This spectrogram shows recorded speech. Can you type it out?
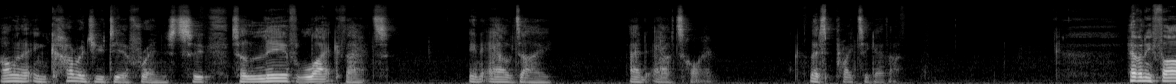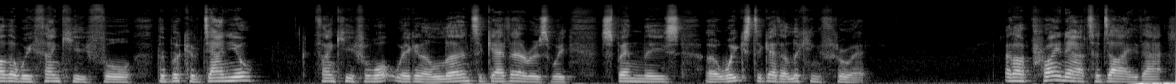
I want to encourage you, dear friends, to, to live like that in our day and our time. Let's pray together. Heavenly Father, we thank you for the book of Daniel. Thank you for what we're going to learn together as we spend these uh, weeks together looking through it. And I pray now today that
